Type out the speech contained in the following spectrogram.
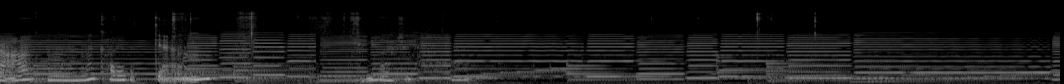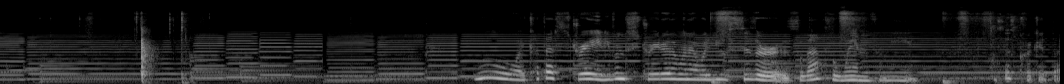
That. And I'm gonna cut it again. Ooh, I cut that straight, even straighter than when I would use scissors. So that's a win for me. This is crooked though.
